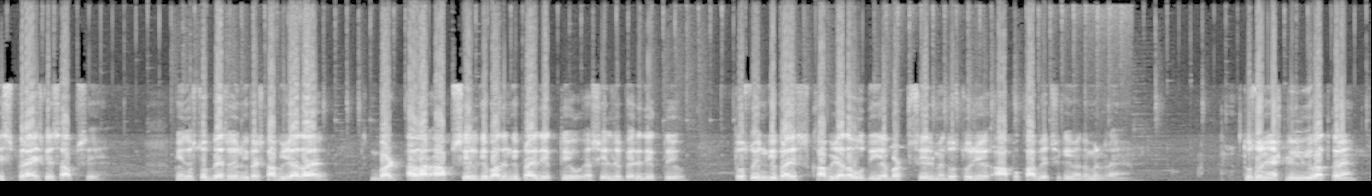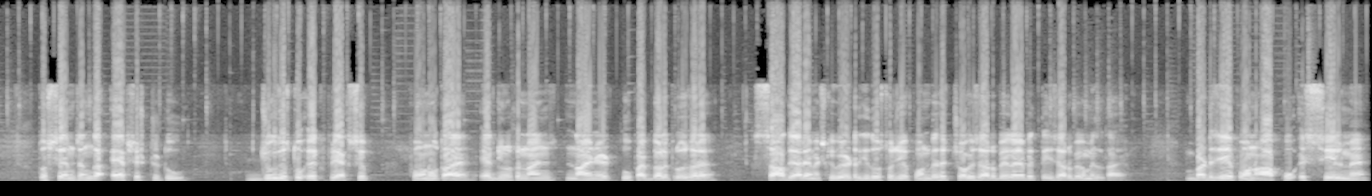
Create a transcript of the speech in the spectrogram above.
इस प्राइस के हिसाब से। क्योंकि दोस्तों, वैसे इनकी प्राइस काफ़ी ज़्यादा है। बट अगर आप सेल के बाद इनकी प्राइस देखते हो या सेल से पहले देखते हो दोस्तों इनकी प्राइस काफ़ी ज़्यादा होती है बट सेल में दोस्तों ये आपको काफ़ी अच्छी कीमत मिल रहे हैं। दोस्तों नेक्स्ट डील की बात करें तो सैमसंग का एफ़ सिक्सटी टू जो कि दोस्तों एक फ्लैगशिप फ़ोन होता है, एक जो उसका nine nine eight two five dollar processor है, सात हज़ार एम एच की बैटरी है दोस्तों ये फ़ोन वैसे चौबीस हज़ार रुपये का या फिर तेईस हज़ार रुपये का मिलता है। बट ये फ़ोन आपको इस सेल में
